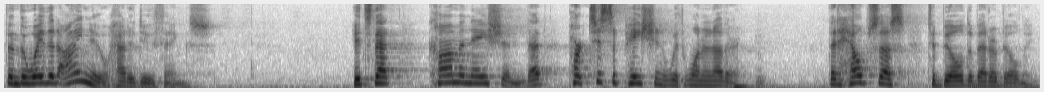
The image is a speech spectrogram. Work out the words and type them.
than the way that I knew how to do things. It's that combination, that participation with one another that helps us to build a better building.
